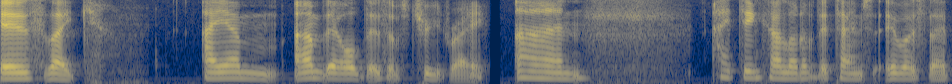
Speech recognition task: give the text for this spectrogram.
is like I am I'm the oldest of street, right? And I think a lot of the times it was that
